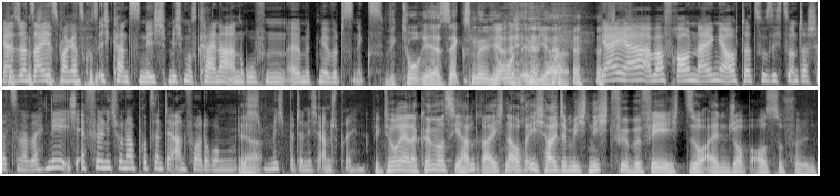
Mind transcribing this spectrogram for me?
Ja, also dann sag jetzt mal ganz kurz, ich kann es nicht. Mich muss keiner anrufen. Äh, mit mir wird es nichts. Victoria, 6 Millionen im Jahr. Ja, ja, aber Frauen neigen ja auch dazu, sich zu unterschätzen. Da sage ich, nee, ich erfülle nicht 100% der Anforderungen. Ja. Ich, mich bitte nicht ansprechen. Victoria, da können wir uns die Hand reichen. Auch ich halte mich nicht für befähigt, so einen Job auszufüllen.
